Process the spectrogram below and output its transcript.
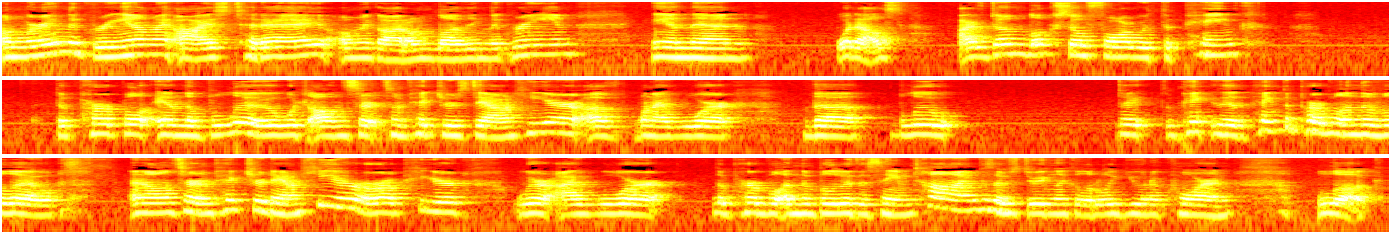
I'm wearing the green on my eyes today. Oh my god, I'm loving the green. And then, what else? I've done looks so far with the pink, the purple, and the blue, which I'll insert some pictures down here of when I wore the blue the, the pink, the pink, the purple, and the blue. And I'll insert a picture down here or up here where I wore the purple and the blue at the same time because I was doing like a little unicorn look.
